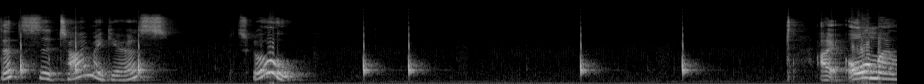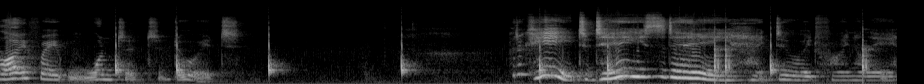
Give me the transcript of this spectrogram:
that's the time, I guess. Let's go. I all life I wanted to do it. But okay, today is the day I do it finally.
